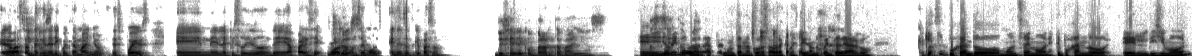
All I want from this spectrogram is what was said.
Era bastante Chicos. genérico el tamaño. Después, en el episodio donde aparece Warumon Simon, en ese, ¿qué pasó? Dejen de comparar tamaños. Eh, No yo vengo a preguntar una cosa ahora que me estoy dando cuenta de algo. ¿Qué, está empujando Monsaimon? ¿Está empujando el Digimon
